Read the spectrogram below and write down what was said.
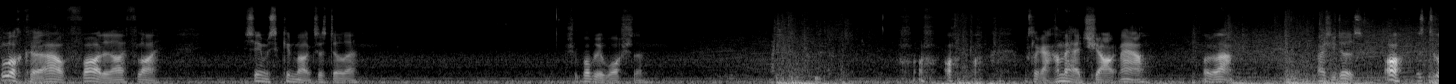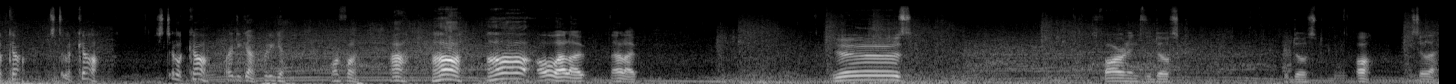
Look at how far did I fly. See my skin marks are still there. Should probably wash them. Looks like a hammerhead shark now. Look at that. Actually does. Oh, there's still a car. Still a car. Still a car. Where'd he go? Where'd he go? To follow. Ah, ah, ah. Oh, hello. Hello. Yes. It's firing into the dust. The dust. Oh, he's still there.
